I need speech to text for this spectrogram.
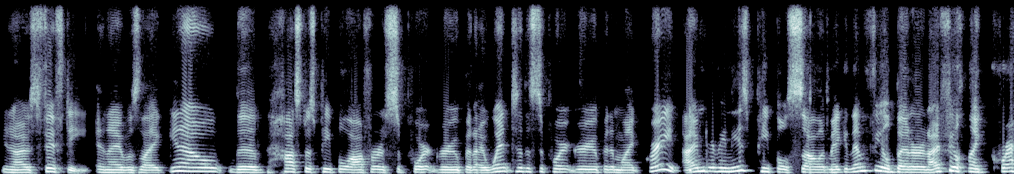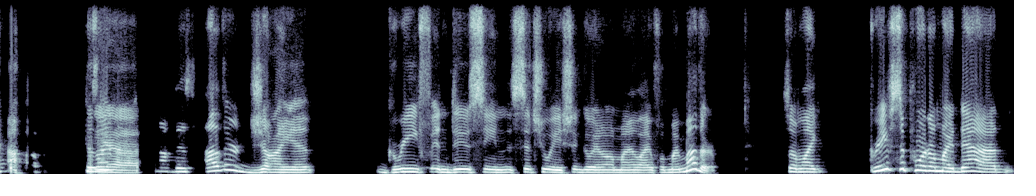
you know I was 50 and I was like you know the hospice people offer a support group and I went to the support group and I'm like great I'm giving these people solid making them feel better and I feel like crap because I have this other giant grief inducing situation going on in my life with my mother. So I'm like, grief support on my dad,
